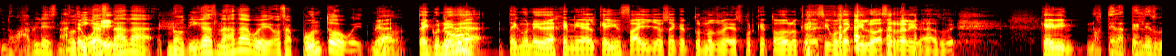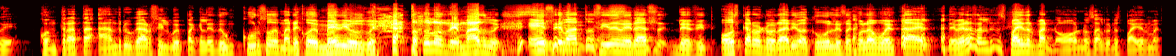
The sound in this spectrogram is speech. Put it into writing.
no hables, no Hazte digas nada, no digas nada, güey, o sea, punto, güey. No, tengo, una no. idea, tengo una idea genial que hay un fallo, yo sé que tú nos ves porque todo lo que decimos aquí lo hace realidad, güey. Kevin, no te la peles, güey contrata a Andrew Garfield, güey, para que le dé un curso de manejo de medios, güey, a todos los demás, güey. Ese vato sí de veras, decir, Oscar honorario a cómo le sacó la vuelta. El, ¿De veras sale en Spider-Man? No, no salgo en Spider-Man.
